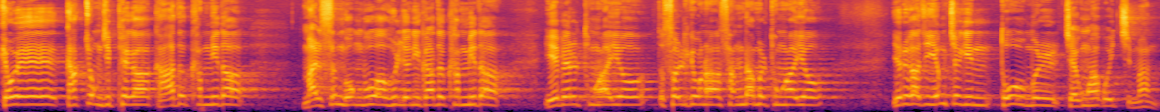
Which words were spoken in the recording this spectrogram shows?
교회 각종 집회가 가득합니다. 말씀 공부와 훈련이 가득합니다. 예배를 통하여 또 설교나 상담을 통하여 여러 가지 영적인 도움을 제공하고 있지만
